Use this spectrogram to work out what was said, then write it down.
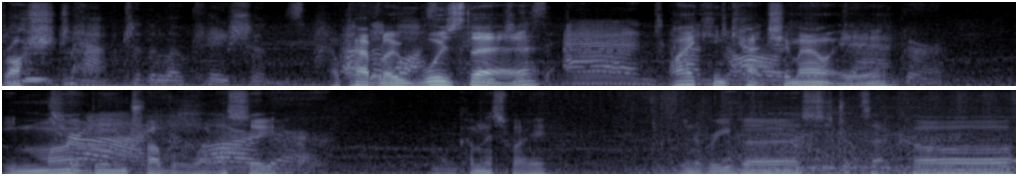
Rushed. map to the locations. Now, Pablo was there. I can catch him out here. He might be in trouble. Right, let's see. Come on, come this way. I'm going to reverse. Drop that car.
